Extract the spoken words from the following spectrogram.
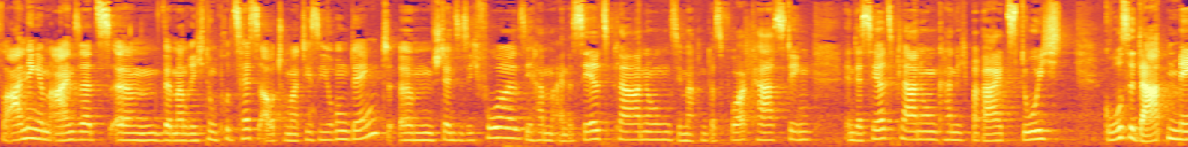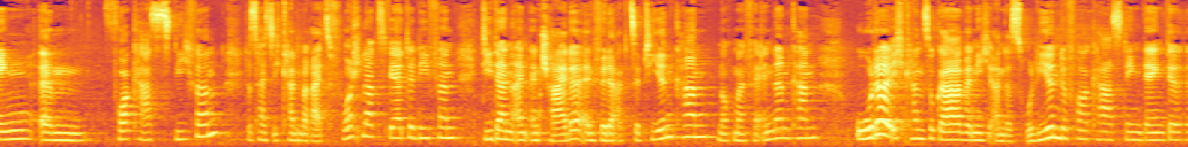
Vor allen Dingen im Einsatz, ähm, wenn man Richtung Prozessautomatisierung denkt. Ähm, stellen Sie sich vor, Sie haben eine Salesplanung, Sie machen das Forecasting. In der Salesplanung kann ich bereits durch große Datenmengen ähm, Forecasts liefern. Das heißt, ich kann bereits Vorschlagswerte liefern, die dann ein Entscheider entweder akzeptieren kann, nochmal verändern kann oder ich kann sogar, wenn ich an das rollierende Forecasting denke,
